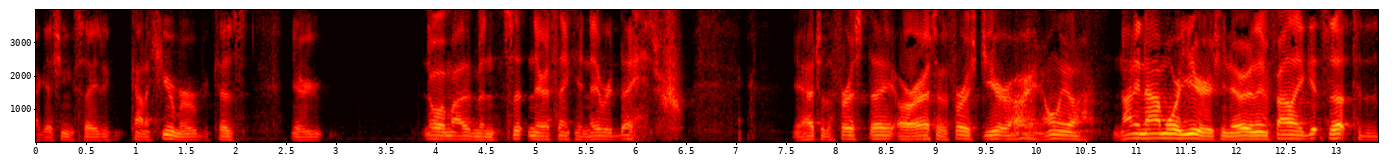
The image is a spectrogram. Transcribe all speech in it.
I guess you can say, kind of humor because you know Noah might have been sitting there thinking every day, yeah, after the first day or after the first year, all right, only a 99 more years, you know, and then finally he gets up to the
